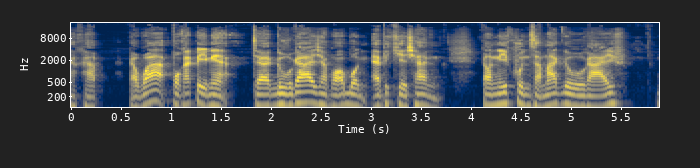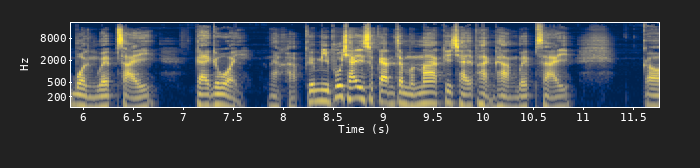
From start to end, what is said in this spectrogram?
นะครับแต่ว่าปกติเนี่ยจะดูได้เฉพาะบนแอปพลิเคชัน ตอนนี้คุณสามารถดูไลฟ์บนเว็บไซต์ได้ด้วย นะครับ คือมีผู้ใช้ Instagram จำนวนมากที่ใช้ผ่านทางเว็บไซต์ ก็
